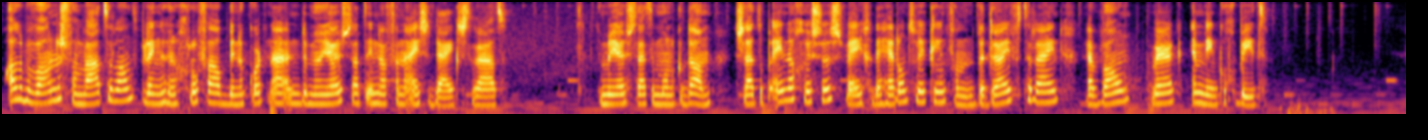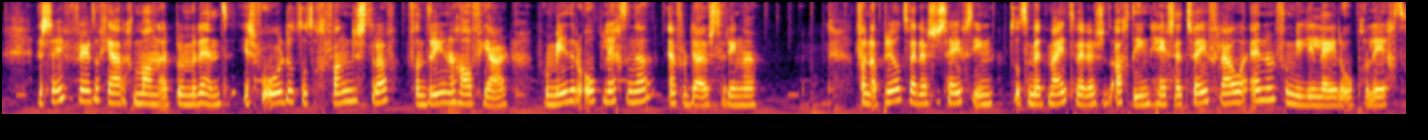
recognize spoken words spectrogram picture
Alle bewoners van Waterland brengen hun grofvuil binnenkort naar de Milieustaat in de Van IJsendijkstraat. De Milieustaat in Monnikendam sluit op 1 augustus wegen de herontwikkeling van het bedrijventerrein naar woon-, werk- en winkelgebied. Een 47-jarige man uit Purmerend is veroordeeld tot een gevangenisstraf van 3,5 jaar voor meerdere oplichtingen en verduisteringen. Van april 2017 tot en met mei 2018 heeft hij twee vrouwen en hun familieleden opgelicht.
